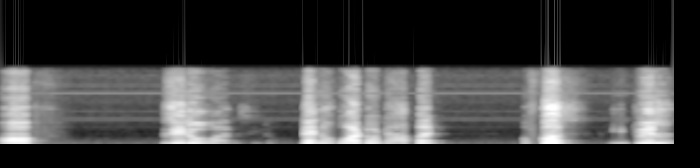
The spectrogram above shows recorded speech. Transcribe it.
of 0 1 0. Then what would happen? Of course, it will.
